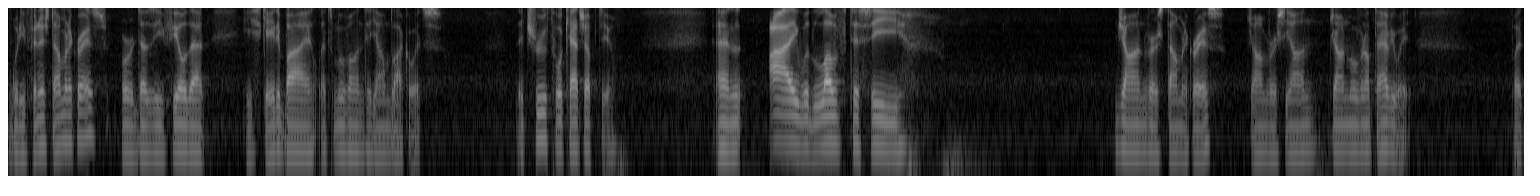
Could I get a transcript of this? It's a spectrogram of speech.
Would he finish Dominick Reyes? Or does he feel that he skated by, let's move on to Jan Blachowicz? The truth will catch up to you. And I would love to see Jon versus Dominick Reyes, Jon versus Jan, Jon moving up to heavyweight. But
